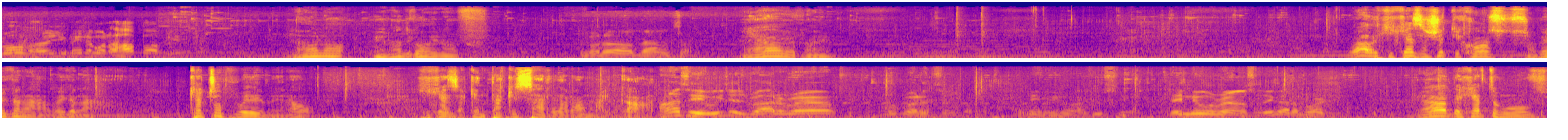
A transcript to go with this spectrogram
Hold on. Uh, you may not want to hop off yet. No, no, we're not going off. What up, Valentine? Yeah, we're going. Well, he has a shitty horse, so we're gonna we're gonna catch up with him, you know. He has a Kentucky Saddler. Oh my god. Honestly, we just ride around, we're running to. Believe me, wow, you see. They new around, so they got them working. Yeah, they have to move.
